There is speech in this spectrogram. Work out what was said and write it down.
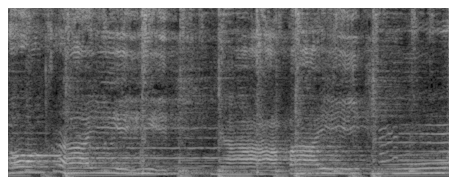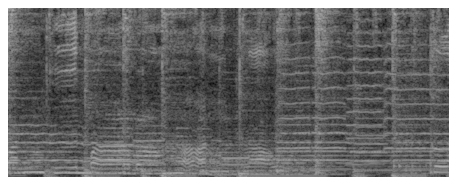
ของใคร อย่าไปหวนคืนมาบ้านเราไกล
